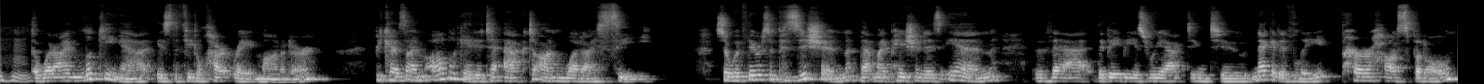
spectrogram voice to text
Mm-hmm. So, what I'm looking at is the fetal heart rate monitor because I'm obligated to act on what I see. So, if there's a position that my patient is in that the baby is reacting to negatively per hospital,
